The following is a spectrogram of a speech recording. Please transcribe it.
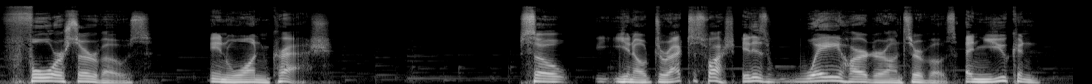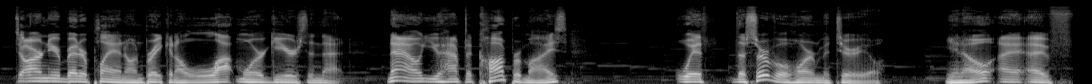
four servos in one crash. So, you know, direct to swash, it is way harder on servos, and you can darn near better plan on breaking a lot more gears than that. Now you have to compromise with the servo horn material. You know, I, I've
